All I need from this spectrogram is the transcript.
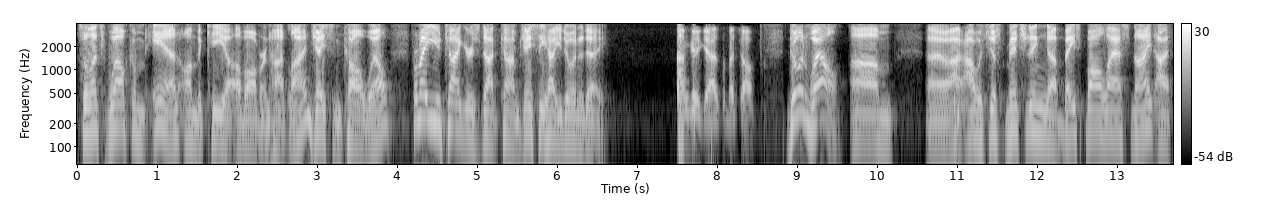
so let's welcome in on the Kia of Auburn hotline, Jason Caldwell from AUTigers.com. JC, how you doing today? I'm good, guys. How about y'all? Doing well. Um, uh, I, I was just mentioning uh, baseball last night. I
